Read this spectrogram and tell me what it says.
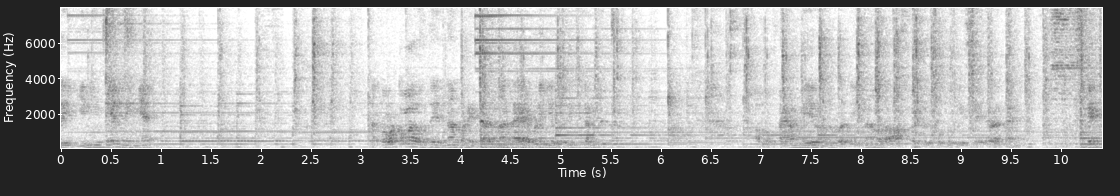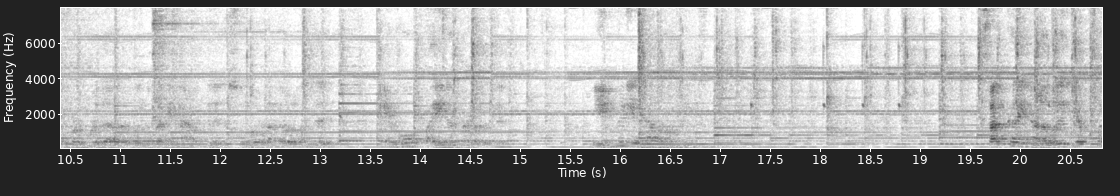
வருது இனிமேல் நீங்கள் டோட்டலாக வந்து என்ன பண்ணிட்டாருன்னா டயபெட்டிக்கை பற்றி கண்டு அப்போ ஃபேமிலியே வந்து பார்த்தீங்கன்னா ஒரு ஹாஸ்பிட்டல் கொண்டு போய் சேர்க்குறாங்க. சேர்க்கப்படும் பொழுது அவர் வந்து பார்த்தீங்கன்னா வந்து சுகரோட லெவல் வந்து எவ்வளோ ஃபைவ் ஹண்ட்ரட் வருது. இம்மிடியட்டாக அவர் வந்து சர்க்கரையின் அளவு எப்போ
